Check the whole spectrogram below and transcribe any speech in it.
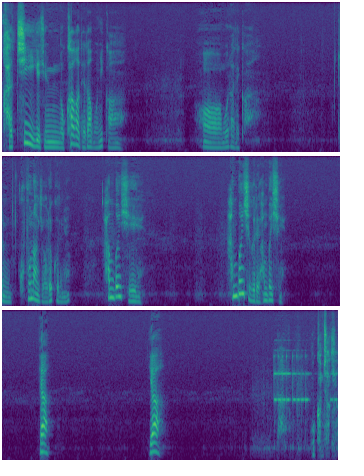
같이 이게 지금 녹화가 되다 보니까 어 뭐라 해야 될까 좀 구분하기 어렵거든요 한 번씩 한 번씩 그래 한 번씩 야 야! 오, 깜짝이야.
